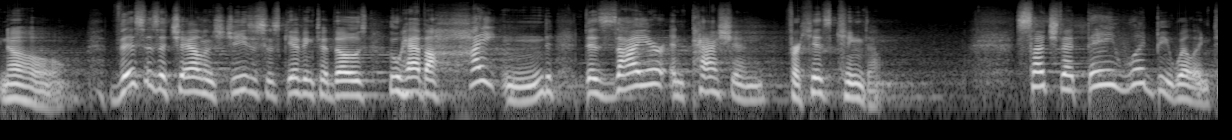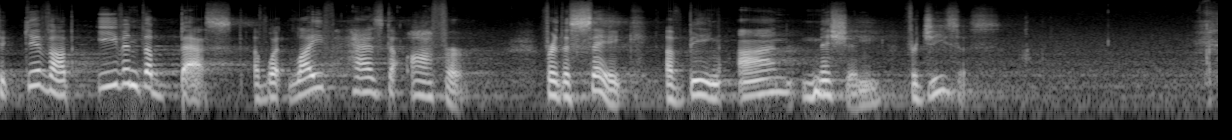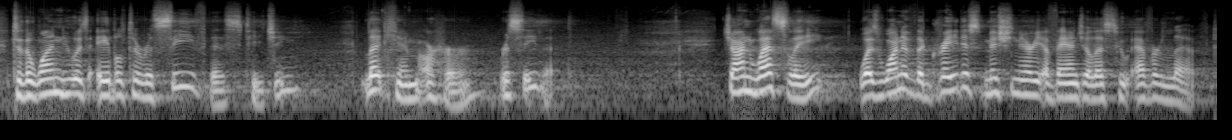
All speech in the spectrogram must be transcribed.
No. This is a challenge Jesus is giving to those who have a heightened desire and passion for his kingdom, such that they would be willing to give up even the best of what life has to offer for the sake of being on mission for Jesus. To the one who is able to receive this teaching, let him or her receive it. John Wesley was one of the greatest missionary evangelists who ever lived.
